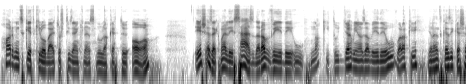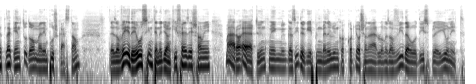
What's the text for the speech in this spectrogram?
32 kilobájtos 1902A, és ezek mellé 100 darab VDU. Na, ki tudja, mi az a VDU? Valaki jelentkezik esetleg? Én tudom, mert én puskáztam. De ez a VDU szintén egy olyan kifejezés, ami mára eltűnt, még, még az időgépünkben ülünk, akkor gyorsan árulom, ez a Video Display Unit.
